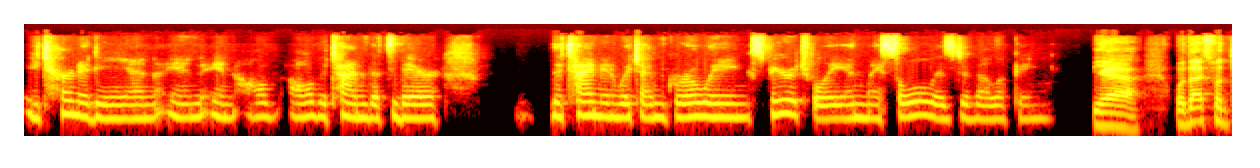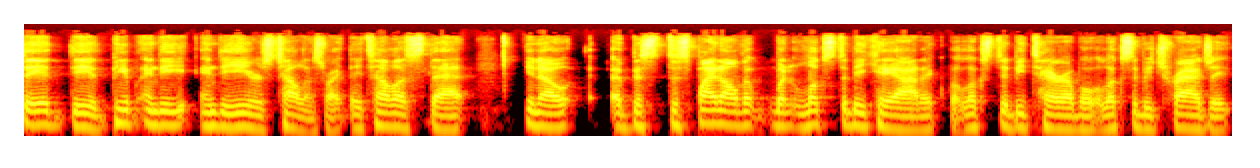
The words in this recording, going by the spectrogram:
eternity and in in all, all the time that's there, the time in which I'm growing spiritually and my soul is developing. Yeah. Well, that's what the the people in the NDEers tell us, right? They tell us that you know, uh, despite all that, what looks to be chaotic, what looks to be terrible, what looks to be tragic,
